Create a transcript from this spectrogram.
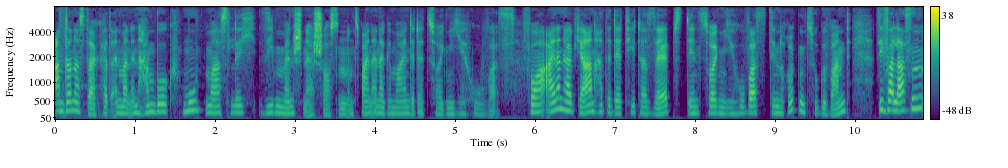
Am Donnerstag hat ein Mann in Hamburg mutmaßlich sieben Menschen erschossen, und zwar in einer Gemeinde der Zeugen Jehovas. Vor eineinhalb Jahren hatte der Täter selbst den Zeugen Jehovas den Rücken zugewandt. Sie verlassen,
